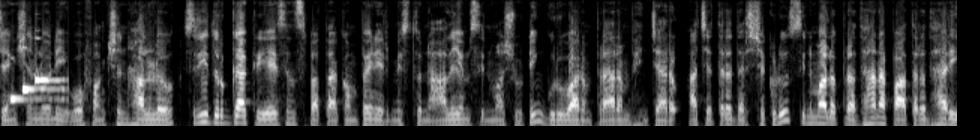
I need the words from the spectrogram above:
జంక్షన్లోని ఓ ఫంక్షన్ హాల్లో శ్రీ దుర్గా క్రియేషన్స్ పతాకంపై నిర్మిస్తున్న ఆలయం సినిమా షూటింగ్ గురువారం ప్రారంభించారు. ఆ చిత్ర దర్శకుడు సినిమాలో ప్రధాన పాత్రధారి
